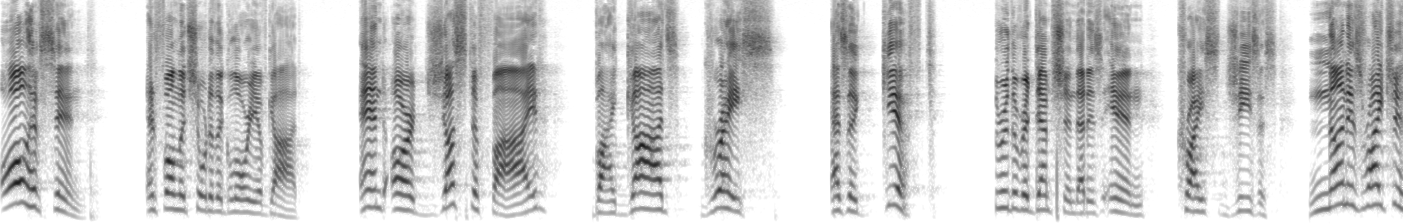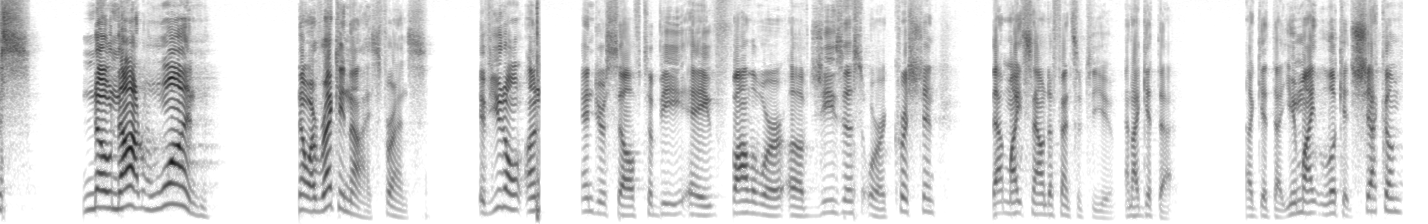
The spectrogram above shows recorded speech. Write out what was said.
All have sinned and fallen short of the glory of God and are justified by God's grace as a gift through the redemption that is in Christ Jesus. None is righteous, no, not one. Now, I recognize, friends, if you don't understand yourself to be a follower of Jesus or a Christian, that might sound offensive to you. And I get that. I get that. You might look at Shechem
